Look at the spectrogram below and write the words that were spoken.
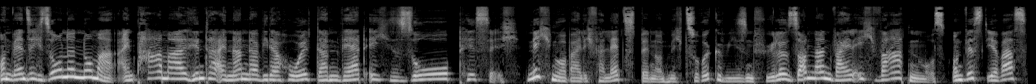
Und wenn sich so eine Nummer ein paar Mal hintereinander wiederholt, dann werd ich so pissig. Nicht nur, weil ich verletzt bin und mich zurückgewiesen fühle, sondern weil ich warten muss. Und wisst ihr was?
